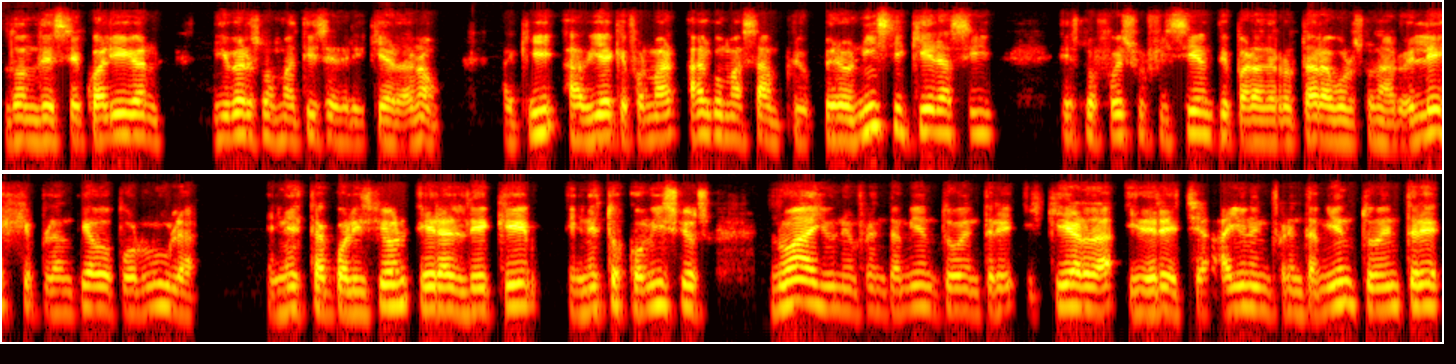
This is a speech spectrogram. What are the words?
donde se coaligan diversos matices de la izquierda, no. Aquí había que formar algo más amplio, pero ni siquiera así esto fue suficiente para derrotar a Bolsonaro. El eje planteado por Lula en esta coalición era el de que en estos comicios no hay un enfrentamiento entre izquierda y derecha, hay un enfrentamiento entre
